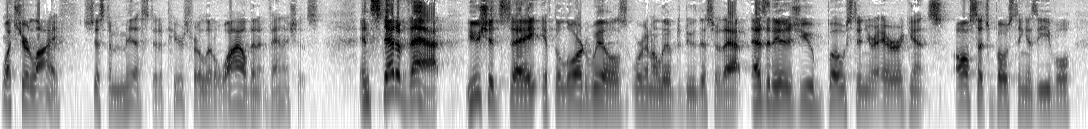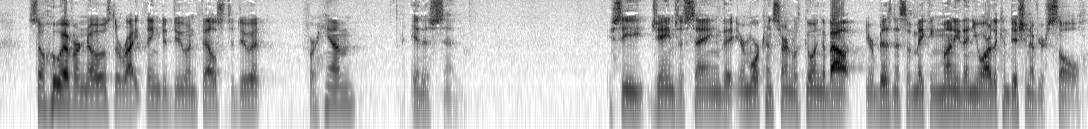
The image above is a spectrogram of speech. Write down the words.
What's your life? It's just a mist. It appears for a little while, then it vanishes. Instead of that, you should say, If the Lord wills, we're going to live to do this or that. As it is, you boast in your arrogance. All such boasting is evil. So whoever knows the right thing to do and fails to do it, for him it is sin. You see, James is saying that you're more concerned with going about your business of making money than you are the condition of your soul.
